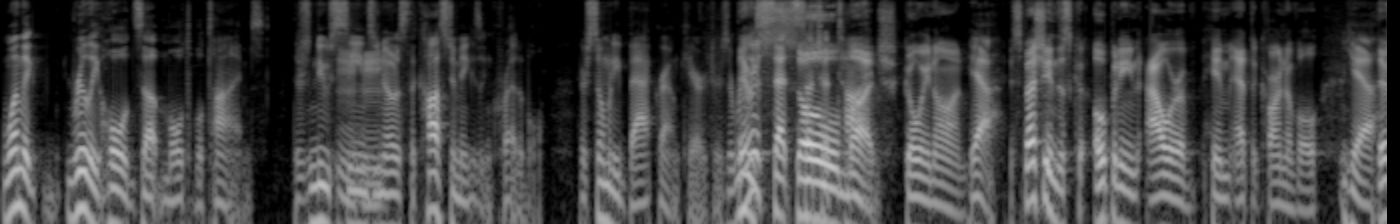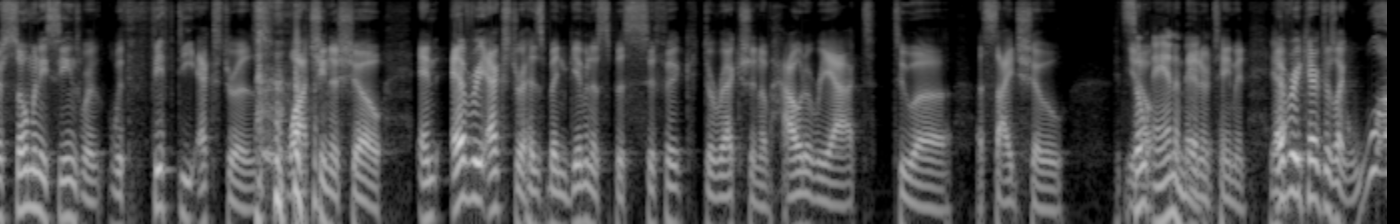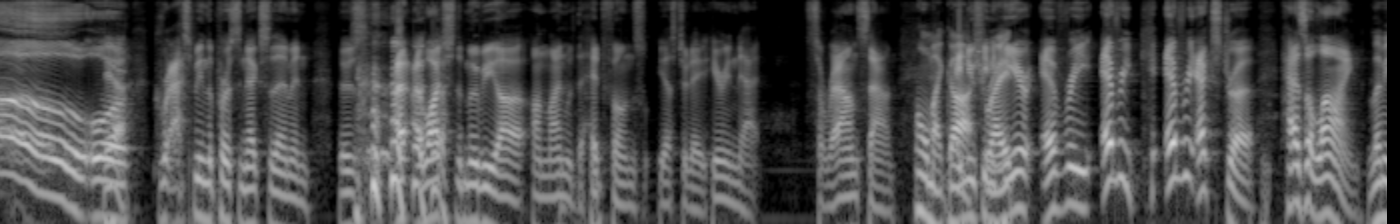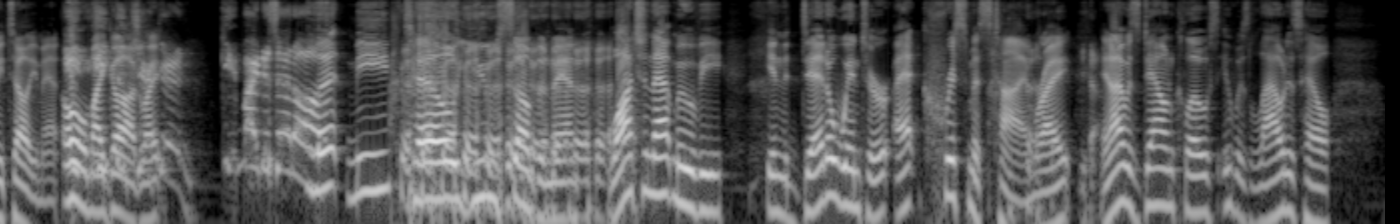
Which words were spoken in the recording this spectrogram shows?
One that really holds up multiple times. There's new scenes. Mm-hmm. You notice the costuming is incredible. There's so many background characters. It really is sets so such a time. much going on. Yeah. especially in this opening hour of him at the carnival. Yeah. There's so many scenes where with 50 extras watching a show, and every extra has been given a specific direction of how to react to a a sideshow. It's so know, animated. entertainment. Yeah. Every character's like whoa, or Yeah. grasping the person next to them. And there's I, I watched the movie uh, online with the headphones yesterday, hearing that surround sound. Oh my and gosh! you can right? hear every every every extra has a line. Let me tell you, man. Oh Eat- my eat god, right? Get- bite his head off. Let me tell you something, man. Watching that movie in the dead of winter at Christmas time, right? Yeah. And I was down close. It was loud as hell.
